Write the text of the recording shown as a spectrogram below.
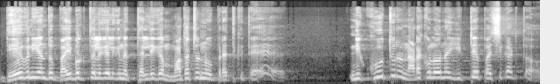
దేవుని యందు భయభక్తులు కలిగిన తల్లిగా మొదట నువ్వు బ్రతికితే నీ కూతురు నడకలోనే ఇట్టే పసిగడతావు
